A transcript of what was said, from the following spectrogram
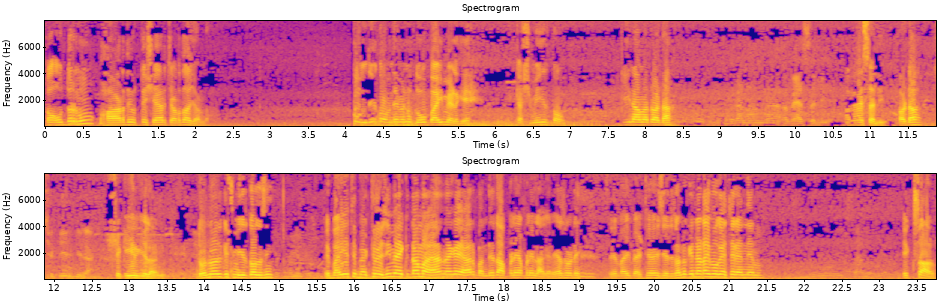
ਤਾਂ ਉਧਰ ਨੂੰ ਪਹਾੜ ਦੇ ਉੱਤੇ ਸ਼ਹਿਰ ਚੜਦਾ ਜਾਂਦਾ। ਘੁੰਮਦੇ ਘੁੰਮਦੇ ਮੈਨੂੰ ਦੋ ਬਾਈ ਮਿਲ ਗਏ ਕਸ਼ਮੀਰ ਤੋਂ। ਕੀ ਨਾਮ ਹੈ ਤੁਹਾਡਾ? ਮੇਰਾ ਨਾਮ ਹੈ ਅਵੈਸ ਅਲੀ। ਅਵੈਸ ਅਲੀ। ਤੁਹਾਡਾ? ਸ਼ਕੀਰ ਗਿਲਾਨੀ। ਸ਼ਕੀਰ ਗਿਲਾਨੀ। ਦੋਨੋਂ ਕਸ਼ਮੀਰ ਤੋਂ ਤੁਸੀਂ? ਇਹ ਬਾਈ ਇੱਥੇ ਬੈਠੇ ਹੋਏ ਸੀ, ਮੈਂ ਇੱਕਦਮ ਆਇਆ, ਮੈਂ ਕਿਹਾ ਯਾਰ ਬੰਦੇ ਤਾਂ ਆਪਣੇ ਆਪਣੇ ਲੱਗ ਰਹੇ ਆ ਥੋੜੇ ਤੇ ਬਾਈ ਬੈਠੇ ਹੋਏ ਸੀ ਤੁਹਾਨੂੰ ਕਿੰਨਾ ਟਾਈਮ ਹੋ ਗਿਆ ਇੱਥੇ ਰਹਿੰਦੇ ਨੂੰ? ਇੱਕ ਸਾਲ।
